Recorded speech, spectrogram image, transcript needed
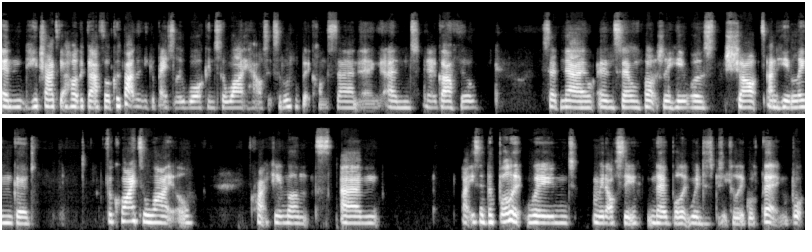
and he tried to get hold of Garfield because back then you could basically walk into the White House. It's a little bit concerning, and you know Garfield said no, and so unfortunately he was shot and he lingered for quite a while, quite a few months. Um, like you said, the bullet wound. I mean, obviously, no bullet wound is particularly a good thing, but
